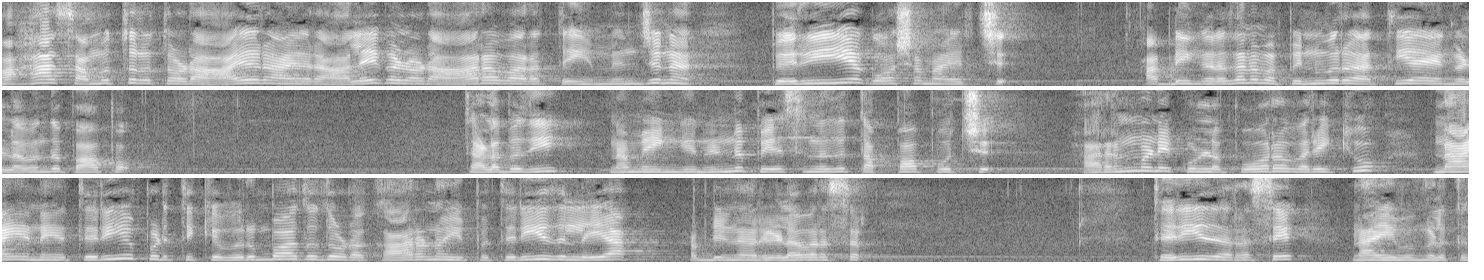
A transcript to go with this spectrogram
மகா சமுத்திரத்தோட ஆயிரம் ஆயிரம் அலைகளோட ஆரவாரத்தையும் மிஞ்சின பெரிய கோஷமாயிருச்சு. அப்படிங்கிறத நம்ம பின்வரும் அத்தியாயங்களில் வந்து பார்ப்போம். தளபதி நம்ம இங்கே நின்று பேசுனது தப்பாக போச்சு. அரண்மனைக்குள்ளே போகிற வரைக்கும் நான் என்னைய தெரியப்படுத்திக்க விரும்பாததோட காரணம் இப்போ தெரியுது இல்லையா அப்படின்னார் இளவரசர். தெரியுது அரசே நான் இவங்களுக்கு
